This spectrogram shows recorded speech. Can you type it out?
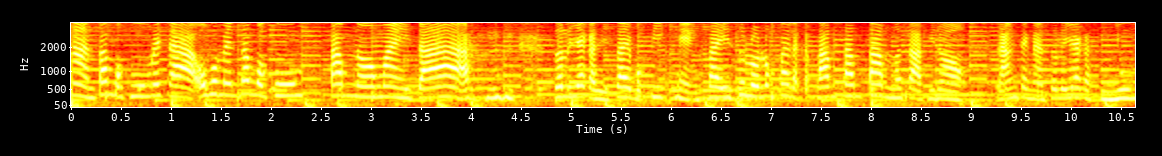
ห่านตั้มบักฮุงเลยจ้าโอ้บ่แมนตั้มบักฮุงตั้มหนอใหม่จ้าสุรยาก็สิใส่บักพริกแห้งใส่สุรสลงไปแล้วก็ตั้มตั้มตั้มนะจ้าพี่น้อง หลังจากนั้นโซเลยากับสิยุ้ม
